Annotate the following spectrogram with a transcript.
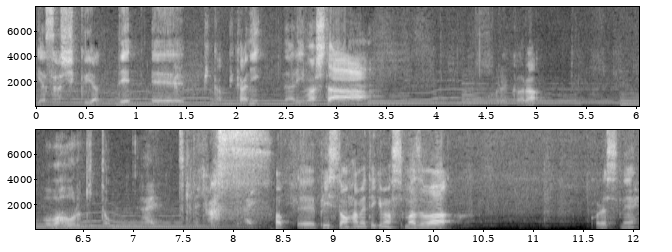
優しくやって、えーピカピカになりました。これからオーバーホールキットはい。つけていきます、あえーピストンはめていきますまずはこれですね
